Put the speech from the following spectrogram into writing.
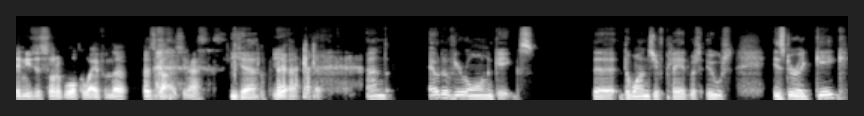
then you just sort of walk away from those, those guys, you know? Yeah, yeah. And out of your own gigs, the the ones you've played with Ooth, is there a gig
